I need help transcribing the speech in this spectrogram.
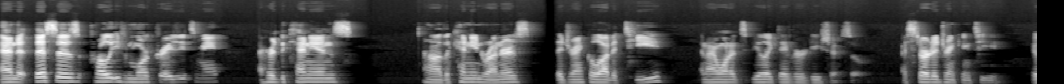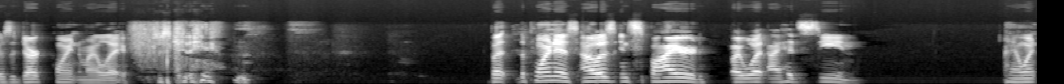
And this is probably even more crazy to me. I heard the Kenyans, uh, the Kenyan runners, they drank a lot of tea, and I wanted to be like David Rudisha, so I started drinking tea. It was a dark point in my life. Just kidding. but the point is, I was inspired by what I had seen. And I went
